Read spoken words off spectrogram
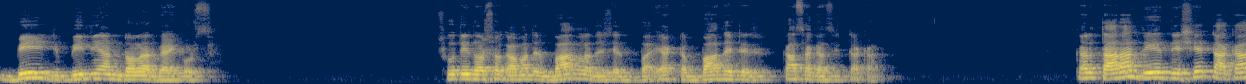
বিশ বিলিয়ন ডলার ব্যয় করছে। সুদী দর্শক, আমাদের বাংলাদেশের একটা বাজেটের কাছাকাছি টাকা। কারণ তারা যে দেশে টাকা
